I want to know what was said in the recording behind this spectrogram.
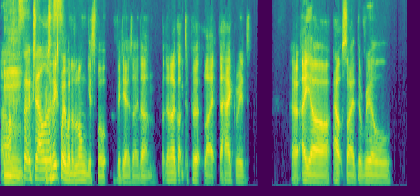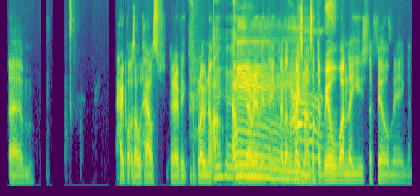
Oh, Mm. so which jealous. I think is probably one of the longest videos I've done. But then I got to put like the Hagrid uh, AR outside the real um, Harry Potter's old house and everything, the blown up Mhm. window and everything. I got the placement Mm. outside the real one they used for filming, and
